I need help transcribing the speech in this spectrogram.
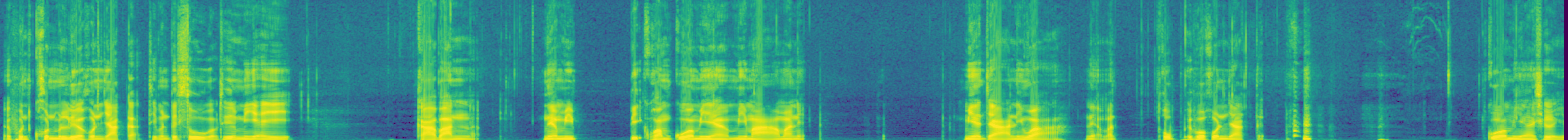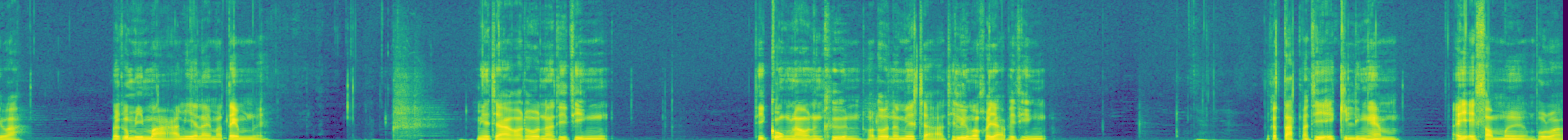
ไอ้พวกคนบนเรือคนยักษ์อะที่มันไปสู้กับที่มีไอ้กาบันอะเนี่ยมีปีความกลัวเมียมีหมามาเนี่ย เมียจ๋านี่ว่า เนี่ยมาทุบไอ้พวกคนยักษ์กลัวเมียเฉยว่ะ แล้วก็มีหมามีอะไรมาเต็มเลย เมียจ๋าขอโทษนะที่ทิ้ง ที่กงเล้าทั้งคืน ขอโทษนะเมียจ๋าที่ลืมเอาขยะไปทิ้ง ก็ตัดมาที่ไอ้กิลลิงแฮมไอ้ไอ้ซอมเมอร์พูดว่า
